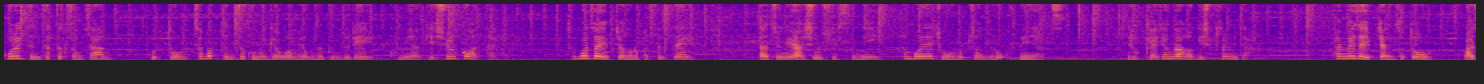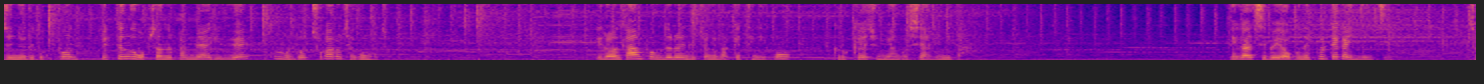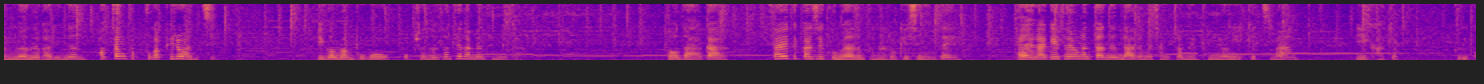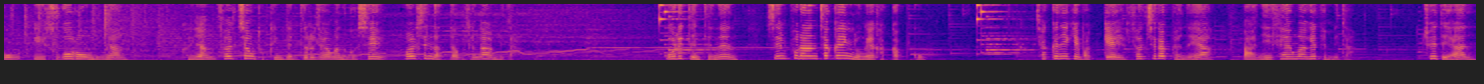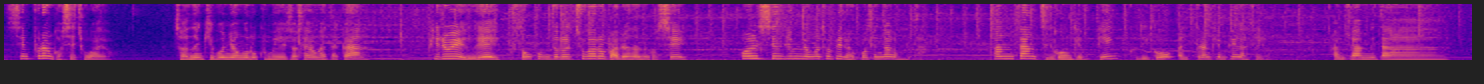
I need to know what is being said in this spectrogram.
꼬리 텐트 특성상 보통 차박 텐트 구매 경험이 없는 분들이 구매하기 쉬울 것 같아요. 초보자 입장으로 봤을 때 나중에 아쉬울 수 있으니 한 번에 좋은 옵션으로 구매해야지. 이렇게 생각하기 쉽습니다. 판매자 입장에서도 마진율이 높은 윗등급 옵션을 판매하기 위해 선물도 추가로 제공하죠. 이런 사은품들은 일종의 마케팅이고 그렇게 중요한 것이 아닙니다. 내가 집에 여분의 폴대가 있는지, 전면을 가리는 확장 타프가 필요한지 이것만 보고 옵션을 선택하면 됩니다. 더 나아가 사이드까지 구매하는 분들도 계시는데 다양하게 사용한다는 나름의 장점이 분명히 있겠지만 이 가격 그리고 이 수고로움이면 그냥 설치용 도킹 텐트를 사용하는 것이 훨씬 낫다고 생각합니다. 꼬리 텐트는 심플한 차크닉용에 가깝고 차크닉에 맞게 설치가 편해야 많이 사용하게 됩니다. 최대한 심플한 것이 좋아요. 저는 기본형으로 구매해서 사용하다가 필요에 의해 구성품들을 추가로 마련하는 것이 훨씬 현명한 소비라고 생각합니다. 항상 즐거운 캠핑 그리고 알뜰한 캠핑하세요. 감사합니다.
